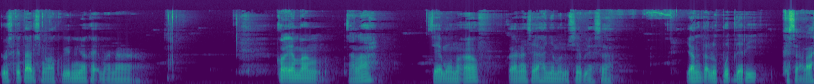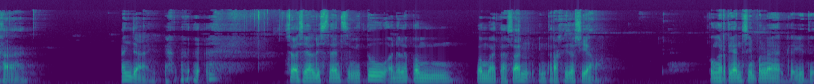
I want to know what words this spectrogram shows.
Terus kita harus ngelakuinnya kayak mana? Kalau emang salah saya mohon maaf karena saya hanya manusia biasa yang tak luput dari kesalahan. Anjay. Social distancing itu adalah pem pembatasan interaksi sosial. Pengertian simpelnya kayak gitu.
